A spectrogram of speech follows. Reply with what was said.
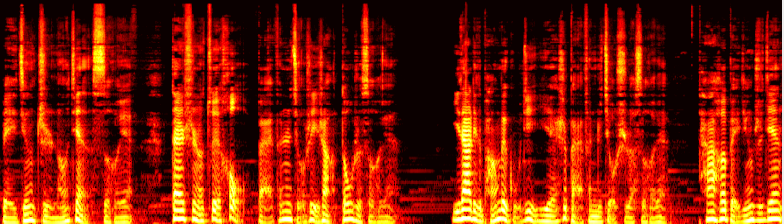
北京只能建四合院，但是呢，最后百分之九十以上都是四合院。意大利的庞贝古迹也是百分之九十的四合院。它和北京之间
